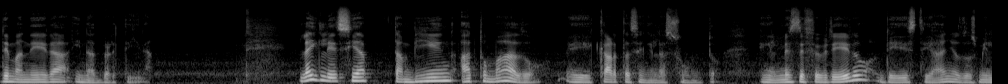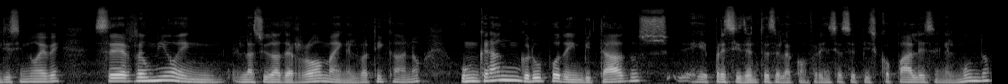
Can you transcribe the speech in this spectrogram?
de manera inadvertida. La Iglesia también ha tomado eh, cartas en el asunto. En el mes de febrero de este año 2019 se reunió en, la ciudad de Roma, en el Vaticano, un gran grupo de invitados, eh, presidentes de las conferencias episcopales en el mundo,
